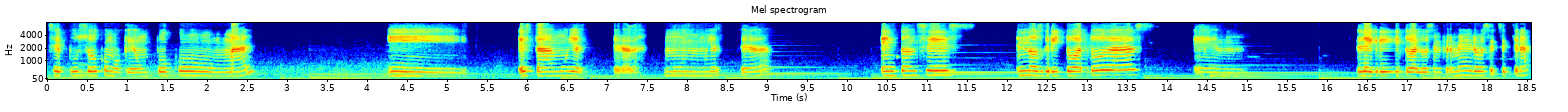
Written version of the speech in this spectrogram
se puso como que un poco mal y estaba muy alterada, muy, muy alterada. Entonces nos gritó a todas, em, le gritó a los enfermeros, etcétera.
